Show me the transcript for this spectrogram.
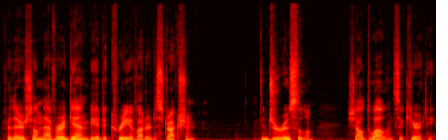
for there shall never again be a decree of utter destruction. Jerusalem shall dwell in security.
